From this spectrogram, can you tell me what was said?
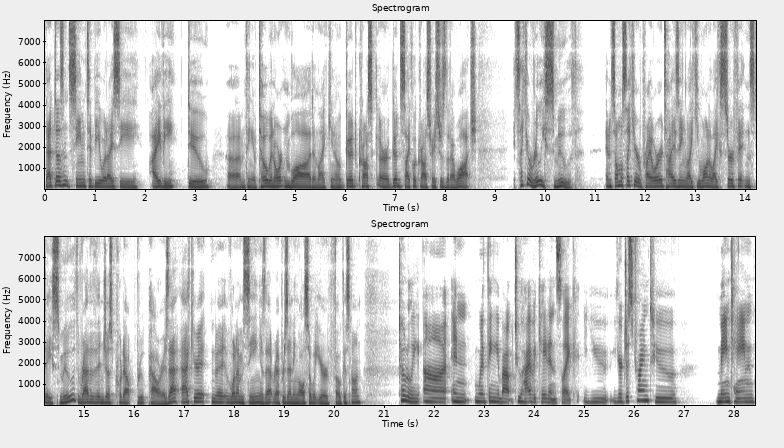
that doesn't seem to be what I see Ivy do. Uh, I'm thinking of Tobin Ortenblad and like you know good cross or good cyclocross racers that I watch. It's like you're really smooth. And it's almost like you're prioritizing like you want to like surf it and stay smooth rather than just put out brute power. Is that accurate what i'm seeing? Is that representing also what you're focused on? Totally. Uh, and when thinking about too high of a cadence like you you're just trying to maintain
